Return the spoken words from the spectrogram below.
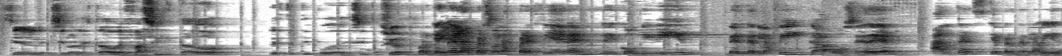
sino el, Estado es facilitador de este tipo de situaciones. Porque es que las personas prefieren eh, convivir, vender la finca o ceder antes que perder la vida.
